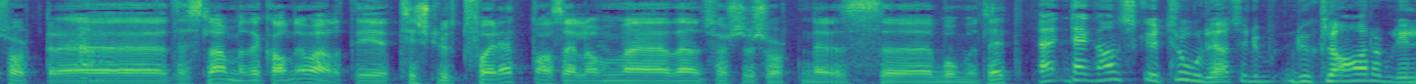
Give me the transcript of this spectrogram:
shortere ja. Tesla, men det kan jo være at de til slutt får rett, da, selv om den første shorten deres bommet litt? Det er ganske utrolig. at Du, du klarer å bli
